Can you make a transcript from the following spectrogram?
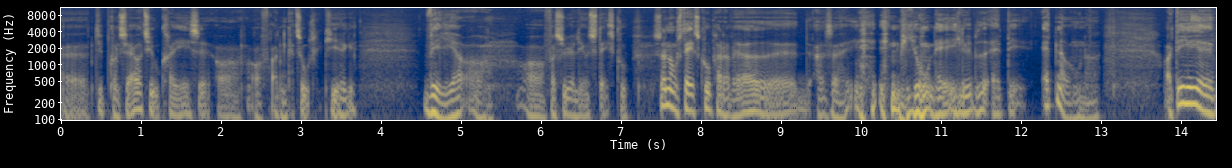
øh, dybt konservative kredse og, og fra den katolske kirke vælger at, at forsøge at lave et statskup. Så nogle statskup har der været øh, altså en million af i løbet af det 18. århundrede. Og det øh,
